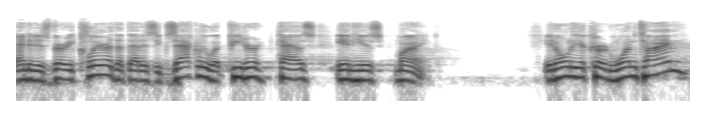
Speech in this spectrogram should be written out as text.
And it is very clear that that is exactly what Peter has in his mind. It only occurred one time,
